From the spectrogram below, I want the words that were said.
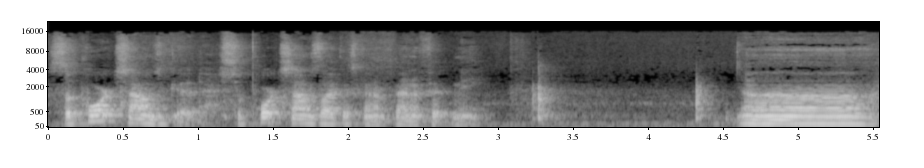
Support sounds good. Support sounds like it's going to benefit me. Uh,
